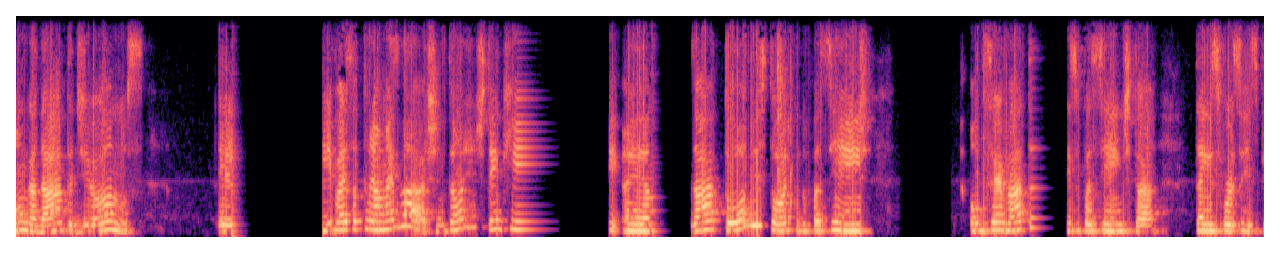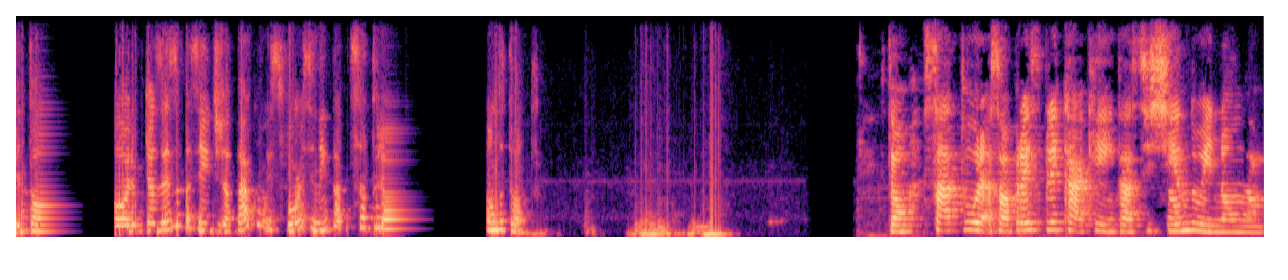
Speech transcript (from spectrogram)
longa data, de anos, ele, vai saturar mais baixo. Então a gente tem que analisar todo o histórico do paciente, observar se o paciente está tá em esforço respiratório, porque às vezes o paciente já está com esforço e nem está saturando tanto. Então, satura, só para explicar quem está assistindo e não,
